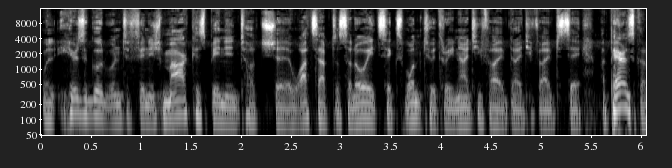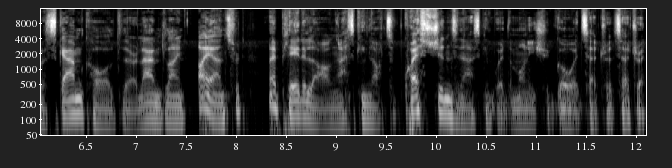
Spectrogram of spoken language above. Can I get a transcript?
Well, here's a good one to finish. Mark has been in touch, uh, WhatsApp us on 086 123 95 95 to say, My parents got a scam call to their landline. I answered and I played along, asking lots of questions and asking where the money should go, etc., etc.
